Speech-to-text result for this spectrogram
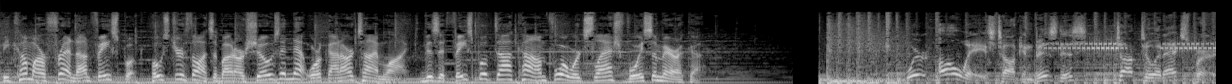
Become our friend on Facebook. Post your thoughts about our shows and network on our timeline. Visit facebook.com forward slash voice America. We're always talking business. Talk to an expert.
